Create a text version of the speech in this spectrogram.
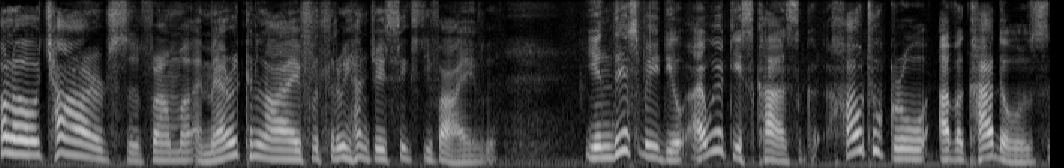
Hello, Charles from American Life 365. In this video, I will discuss how to grow avocados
